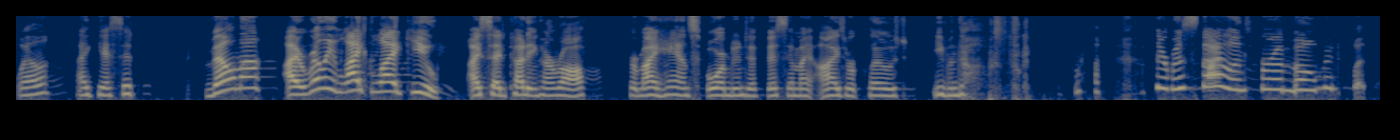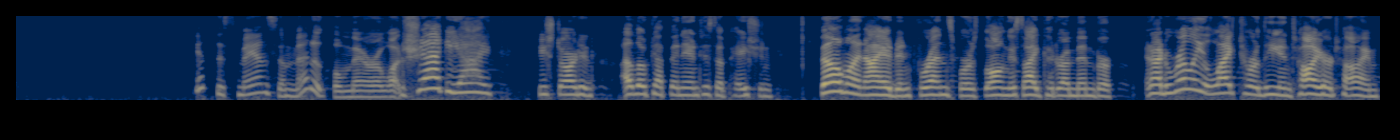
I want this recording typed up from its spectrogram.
Well, I guess it. Velma, I really like like you, I said, cutting her off. For my hands formed into fists and my eyes were closed, even though I was looking at the ground. There was silence for a moment, but get this man some medical marijuana. Shaggy, I. She started. I looked up in anticipation. Velma and I had been friends for as long as I could remember, and I'd really liked her the entire time,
